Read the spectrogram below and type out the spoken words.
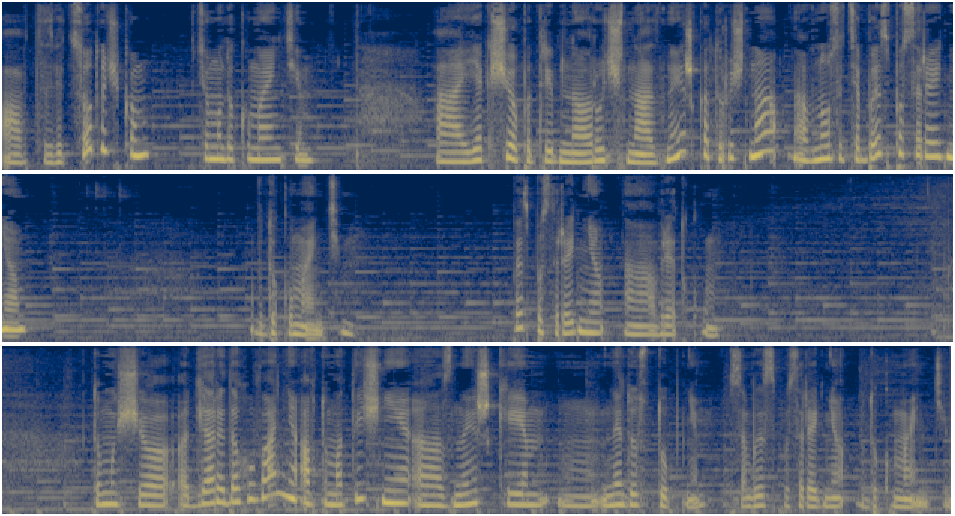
«Авто» з відсоточком в цьому документі. А якщо потрібна ручна знижка, то ручна вноситься безпосередньо в документі, безпосередньо в рядку. Тому що для редагування автоматичні знижки недоступні безпосередньо в документі.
